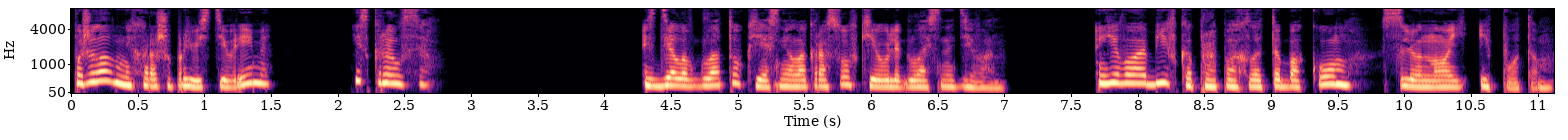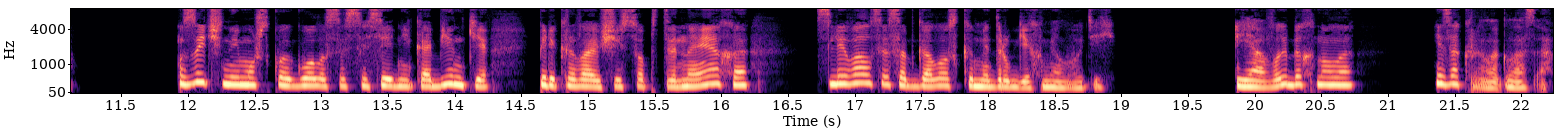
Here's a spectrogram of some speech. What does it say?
Пожелал мне хорошо провести время и скрылся. Сделав глоток, я сняла кроссовки и улеглась на диван. Его обивка пропахла табаком, слюной и потом. Зычный мужской голос из соседней кабинки, перекрывающий собственное эхо, сливался с отголосками других мелодий. Я выдохнула и закрыла глаза.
